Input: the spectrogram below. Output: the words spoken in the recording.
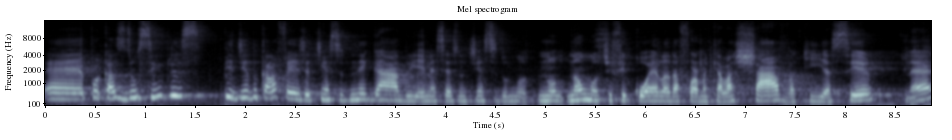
é, por causa de um simples pedido que ela fez já tinha sido negado e a INSS não tinha sido no, não notificou ela da forma que ela achava que ia ser, né?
